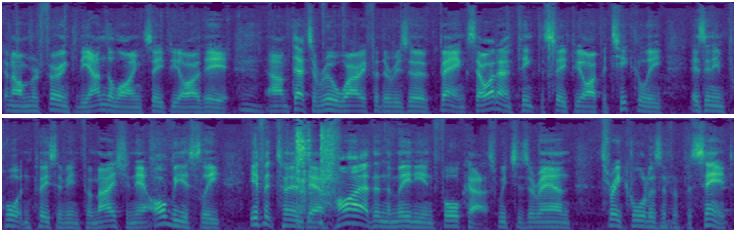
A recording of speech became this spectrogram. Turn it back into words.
and I'm referring to the underlying CPI there. Mm. Um, that's a real worry for the Reserve Bank, so I don't think the CPI particularly is an important piece of information. Now, obviously, if it turns out higher than the median forecast, which is around three quarters of a percent,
